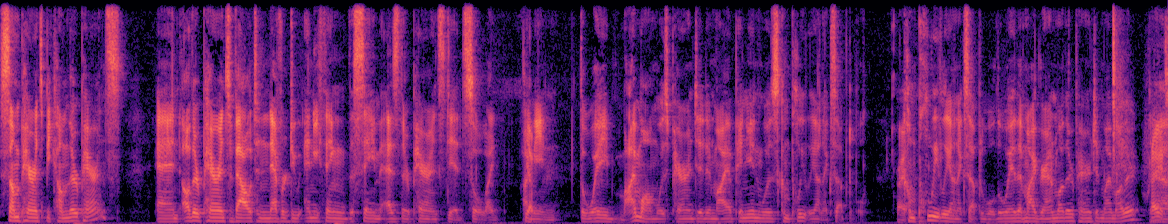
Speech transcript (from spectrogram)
some parents become their parents and other parents vow to never do anything the same as their parents did. So like I mean the way my mom was parented, in my opinion, was completely unacceptable. Right. Completely unacceptable. The way that my grandmother parented my mother. Right. Yeah.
